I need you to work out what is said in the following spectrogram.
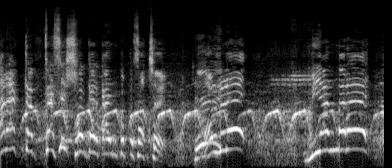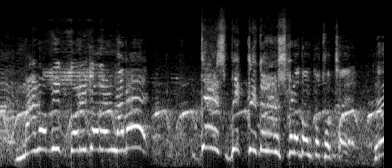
আর একটা ফ্যাসিস্ট সরকার কায়েম করতে চাচ্ছে। অলরেডি মিয়ানমারে মানবিক করিডোরের নামে দেশ বিক্রি করার ষড়যন্ত্র চলছে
